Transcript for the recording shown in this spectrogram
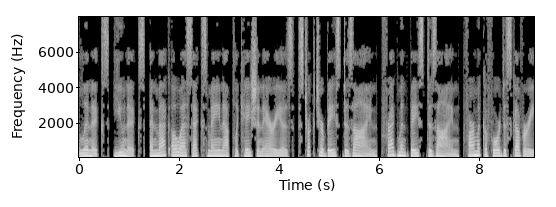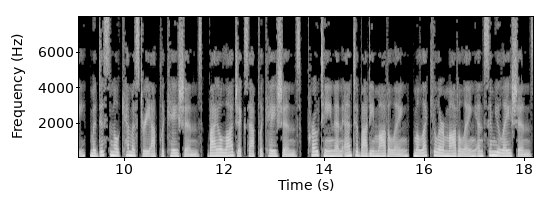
Linux, Unix, and Mac OS X main application areas, structure-based design, fragment-based design, pharmacophore discovery, medicinal chemistry applications, biologics applications, protein and antibody modeling, molecular modeling and simulations,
